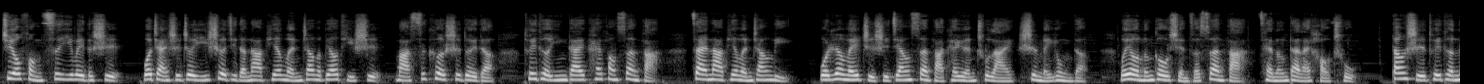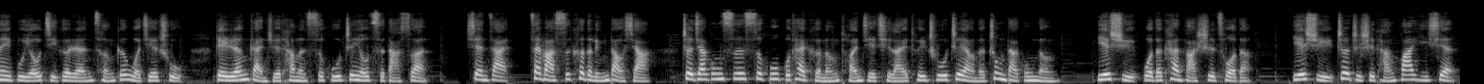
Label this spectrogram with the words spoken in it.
具有讽刺意味的是，我展示这一设计的那篇文章的标题是“马斯克是对的，推特应该开放算法”。在那篇文章里，我认为只是将算法开源出来是没用的，唯有能够选择算法才能带来好处。当时推特内部有几个人曾跟我接触，给人感觉他们似乎真有此打算。现在在马斯克的领导下，这家公司似乎不太可能团结起来推出这样的重大功能。也许我的看法是错的，也许这只是昙花一现。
